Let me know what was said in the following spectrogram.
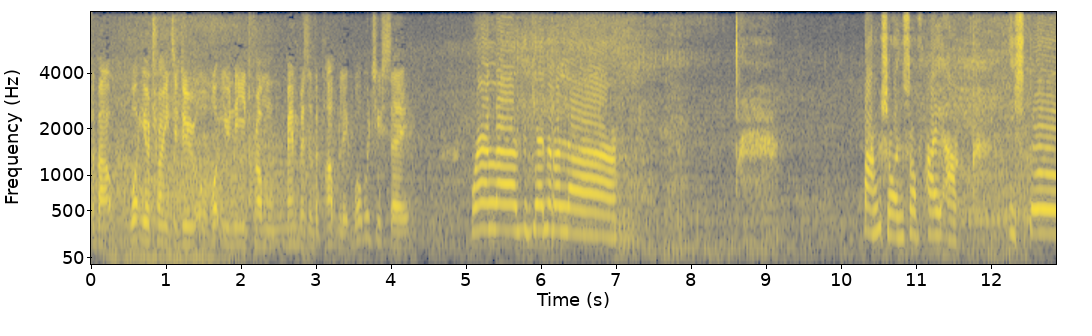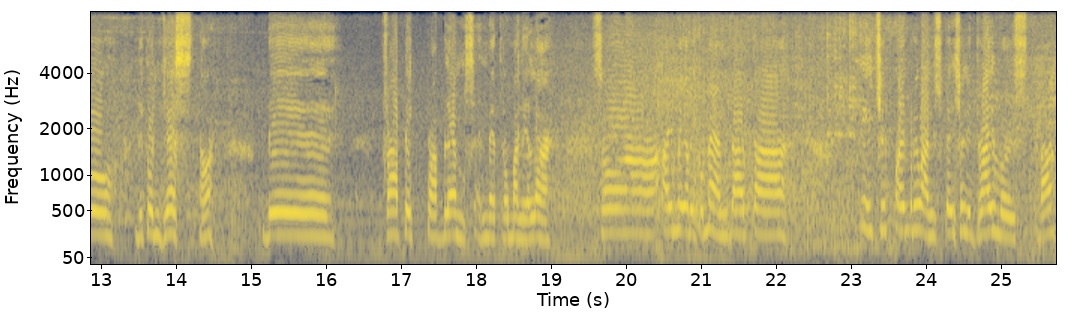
about what you're trying to do or what you need from members of the public, what would you say? Well, uh, the general uh, functions of IAC is to decongest no, the traffic problems in Metro Manila. So uh, I may recommend that uh, each of everyone, especially drivers, ba,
